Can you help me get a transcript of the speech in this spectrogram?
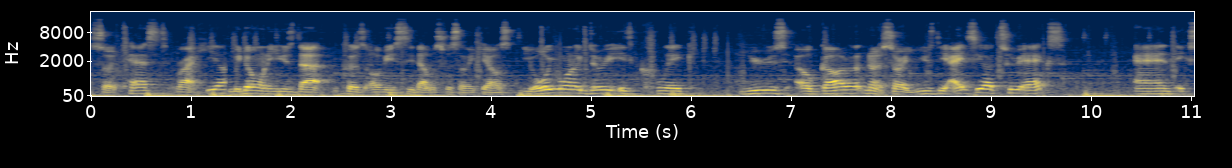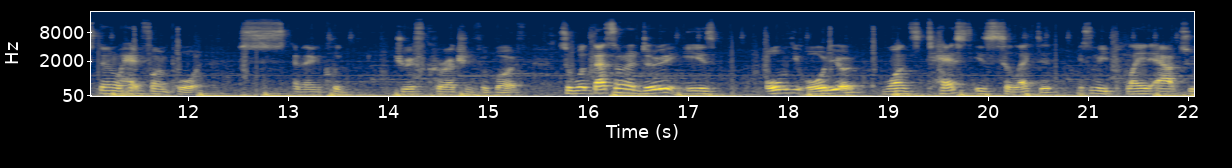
So test right here. We don't want to use that because obviously that was for something else. all you want to do is click use Elgato, no, sorry, use the ATR2X and external headphone port and then click drift correction for both. So what that's to do is all the audio once test is selected it's to be played out to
